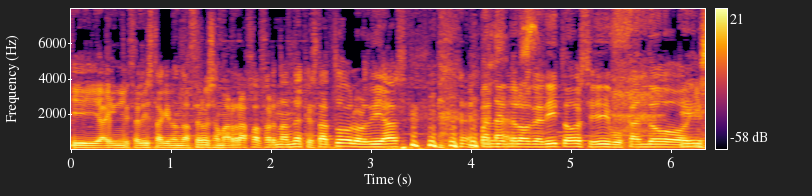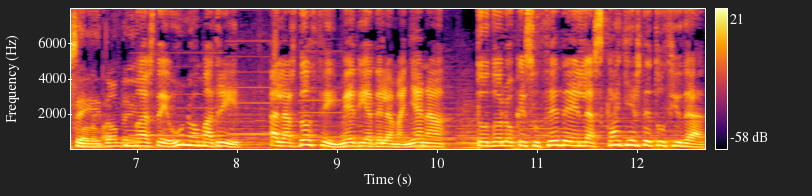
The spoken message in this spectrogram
Y hay un especialista aquí en Onda Cero, se llama Rafa Fernández, que está todos los días metiendo los deditos y buscando Eh, sí, ¿dónde? Más de uno Madrid. A las doce y media de la mañana, todo lo que sucede en las calles de tu ciudad.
